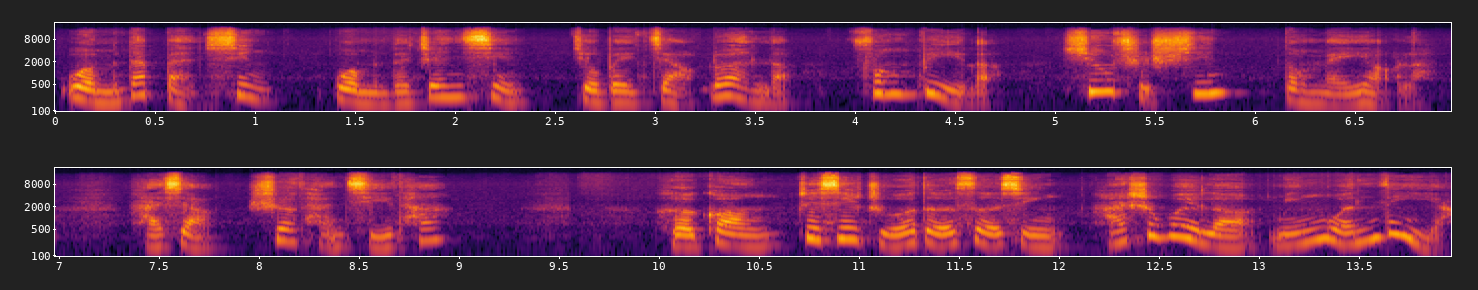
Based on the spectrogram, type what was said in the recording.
我们的本性、我们的真性就被搅乱了、封闭了，羞耻心都没有了，还想奢谈其他？何况这些浊德色性，还是为了名闻利养。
